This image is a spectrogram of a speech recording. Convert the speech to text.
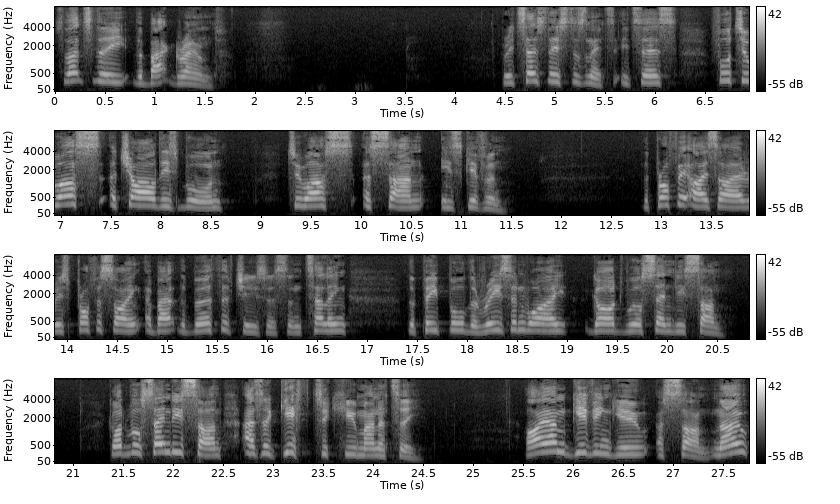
So that's the, the background. But it says this, doesn't it? It says, For to us a child is born, to us a son is given. The prophet Isaiah is prophesying about the birth of Jesus and telling the people the reason why God will send his son. God will send his son as a gift to humanity. I am giving you a son. No,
